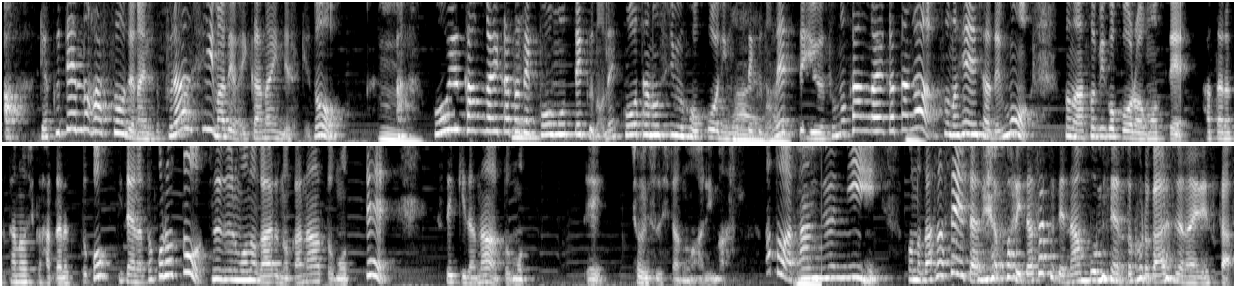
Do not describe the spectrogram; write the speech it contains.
あ、逆転の発想じゃないんです。プラン C まではいかないんですけど、うん。あ、こういう考え方でこう持っていくのね、こう楽しむ方向に持っていくのねっていう、その考え方が、その弊社でも、その遊び心を持って働く、楽しく働くとこみたいなところと通ずるものがあるのかなと思って、素敵だなと思って、チョイスしたのはあります。あとは単純に、このダサセーターでやっぱりダサくてなんぼみたいなところがあるじゃないですか。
